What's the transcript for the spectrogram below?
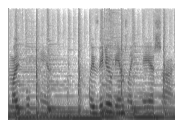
Michelle Phan, play video games like KSI,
